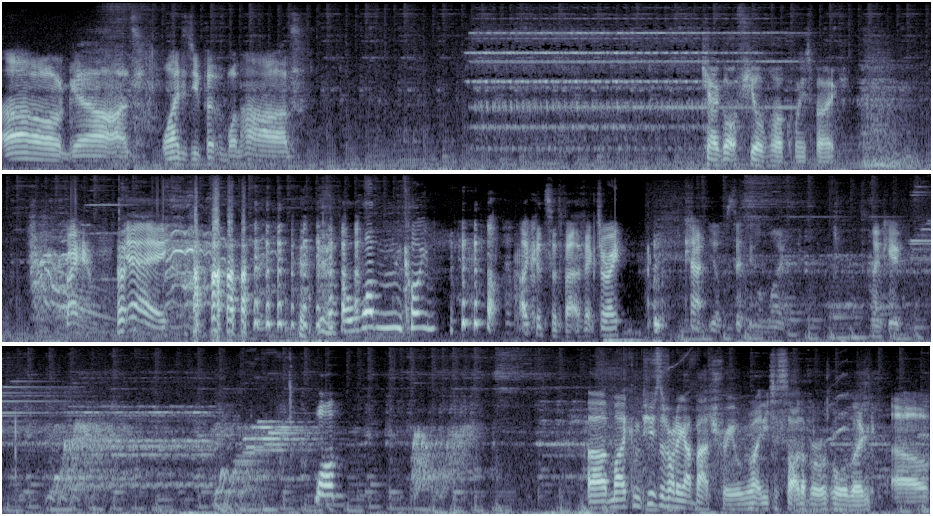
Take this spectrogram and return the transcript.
Oh god. Why did you put them on hard? Okay, I got a few of our coins back. Bam! Yay! a one coin. I consider that a victory. Cat, you're sitting on my. Thank you. One. Uh, my computer's running out of battery. We might need to start another recording. Oh.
